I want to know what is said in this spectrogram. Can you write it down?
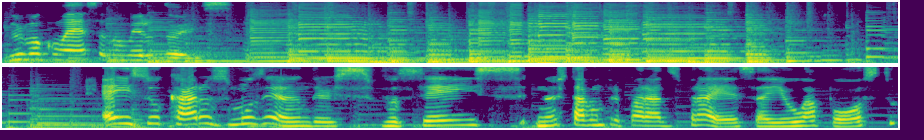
Durmam com essa número 2. É isso, caros museanders. Vocês não estavam preparados para essa, eu aposto.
